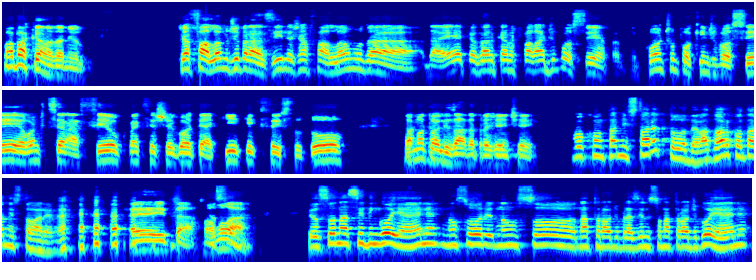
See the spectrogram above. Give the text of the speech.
Mas bacana, Danilo. Já falamos de Brasília, já falamos da, da EP, agora eu quero falar de você. Me conte um pouquinho de você, onde que você nasceu, como é que você chegou até aqui, o que, que você estudou. Dá uma atualizada para gente aí. Vou contar minha história toda, eu adoro contar minha história. Eita, vamos eu sou, lá. Eu sou nascido em Goiânia, não sou, não sou natural de Brasília, sou natural de Goiânia,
